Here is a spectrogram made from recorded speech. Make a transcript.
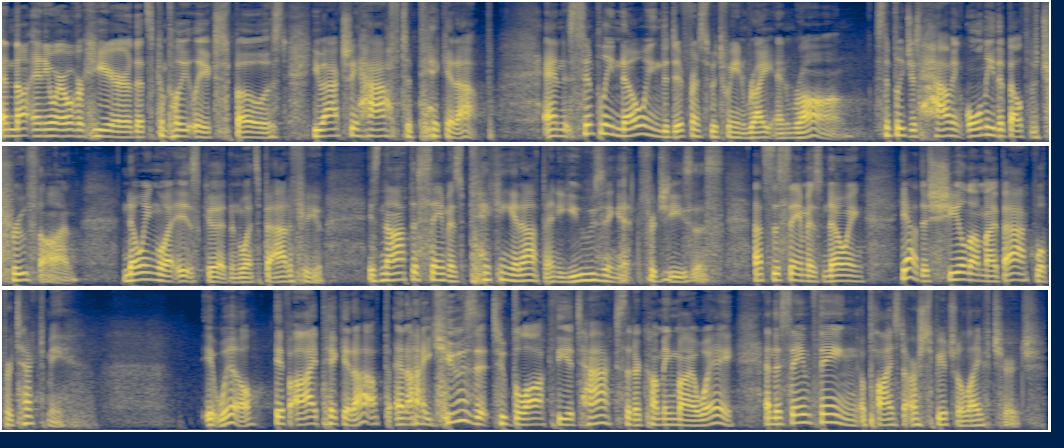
and not anywhere over here that's completely exposed. You actually have to pick it up. And simply knowing the difference between right and wrong, simply just having only the belt of truth on, knowing what is good and what's bad for you, is not the same as picking it up and using it for Jesus. That's the same as knowing, yeah, the shield on my back will protect me. It will if I pick it up and I use it to block the attacks that are coming my way. And the same thing applies to our spiritual life, church.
